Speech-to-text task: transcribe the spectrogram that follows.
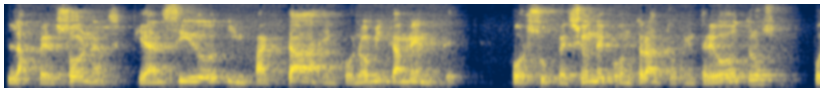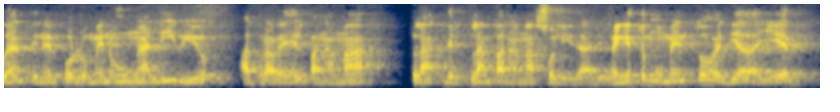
las personas que han sido impactadas económicamente por suspensión de contratos, entre otros, puedan tener por lo menos un alivio a través del, Panamá, del Plan Panamá Solidario. En estos momentos, el día de ayer,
